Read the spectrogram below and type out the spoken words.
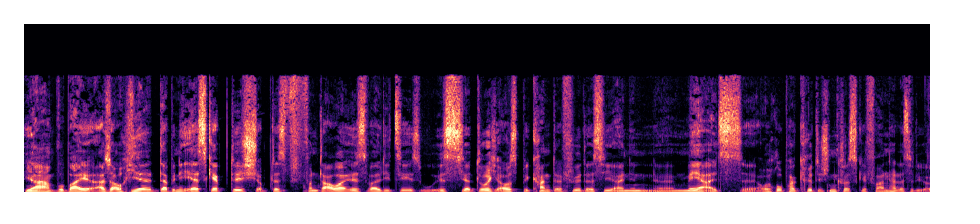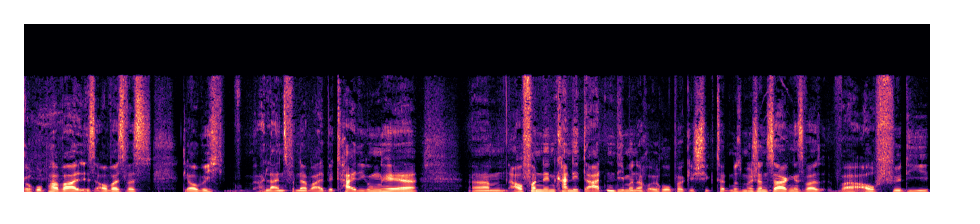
Ja, wobei, also auch hier, da bin ich eher skeptisch, ob das von Dauer ist, weil die CSU ist ja durchaus bekannt dafür, dass sie einen äh, mehr als äh, europakritischen Kurs gefahren hat. Also die Europawahl ist auch was, was, glaube ich, allein von der Wahlbeteiligung her ähm, auch von den Kandidaten, die man nach Europa geschickt hat, muss man schon sagen, es war, war auch für die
